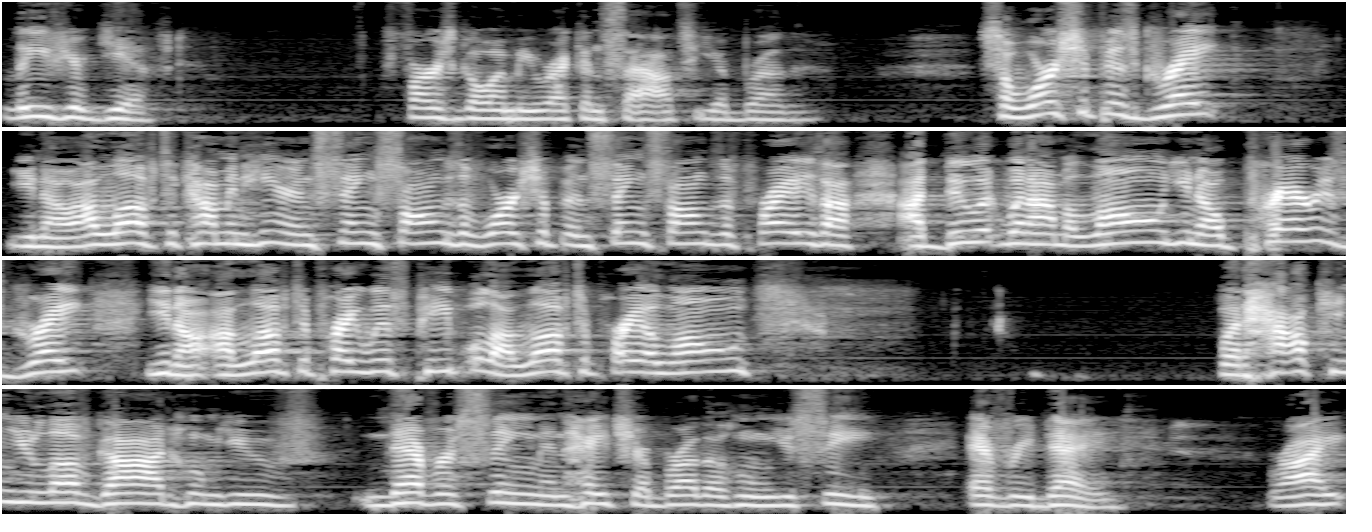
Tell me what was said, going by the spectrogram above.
leave your gift. First go and be reconciled to your brother. So worship is great. You know, I love to come in here and sing songs of worship and sing songs of praise. I, I do it when I'm alone. You know, prayer is great. You know, I love to pray with people. I love to pray alone. But how can you love God whom you've never seen and hate your brother whom you see every day? Right?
